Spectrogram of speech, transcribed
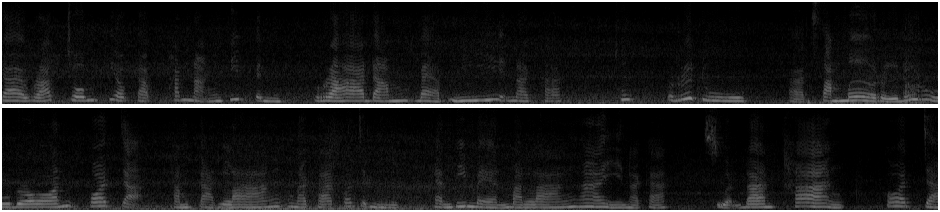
ได้รับชมเกี่ยวกับผนังที่เป็นราดำแบบนี้นะคะ ทุกฤดูซัมเมอร์หรือฤดูร้อนก็จะทำการล้างนะคะ ก็จะมีแฮนดี้แมนมาล้างให้นะคะ ส่วนด้านข้างก็จะ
